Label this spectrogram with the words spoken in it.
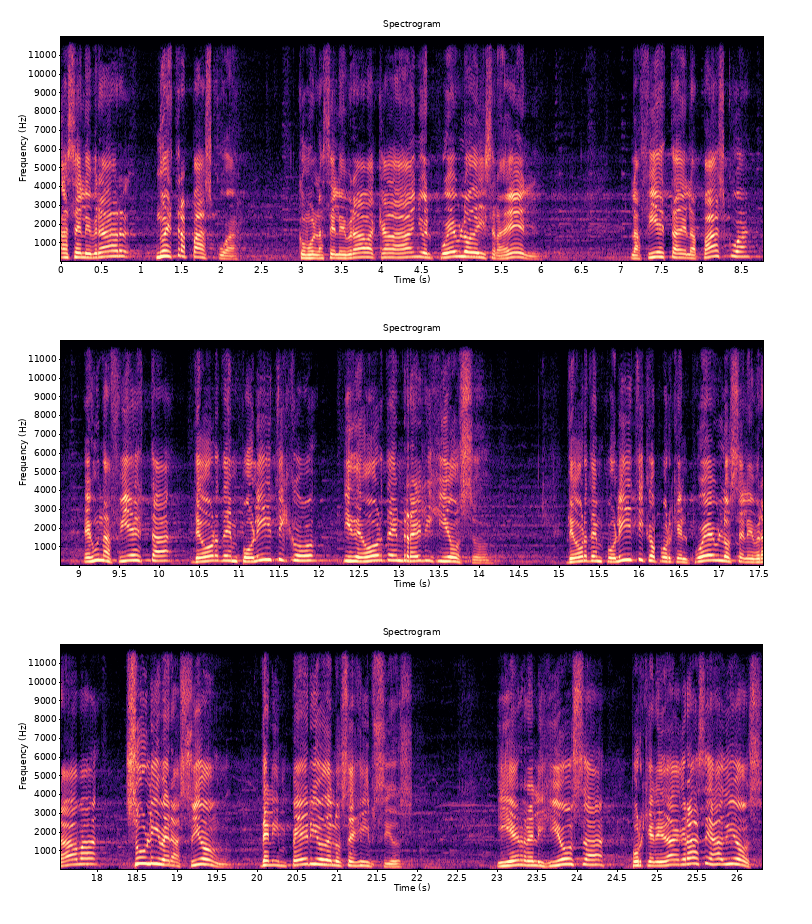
a celebrar nuestra Pascua, como la celebraba cada año el pueblo de Israel. La fiesta de la Pascua es una fiesta de orden político y de orden religioso. De orden político porque el pueblo celebraba su liberación del imperio de los egipcios. Y es religiosa porque le da gracias a Dios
